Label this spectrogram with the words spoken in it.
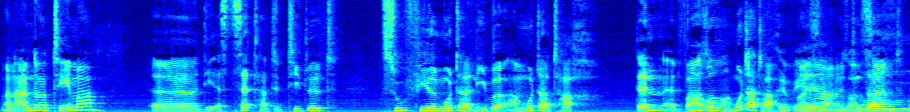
Mal ein anderes Thema. Äh, die SZ hatte titelt Zu viel Mutterliebe am Muttertag. Denn es war so. auch Muttertag gewesen Ah ja, am Sonntag. interessant.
